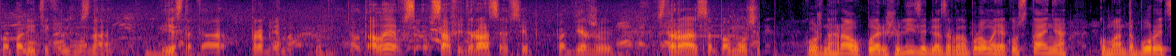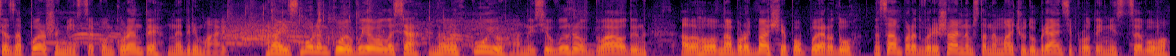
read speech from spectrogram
по політиці, не знаю. Є така проблема. От. Але вс- вся федерація, всі підтримують, стараються допомогти. Кожна гра у першій лізі для Зернопрома як остання. Команда бореться за перше місце. Конкуренти не дрімають. Гра із Смолянкою виявилася нелегкою. Анисів виграв 2-1. Але головна боротьба ще попереду. Насамперед вирішальним стане матч у Дубрянці проти місцевого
